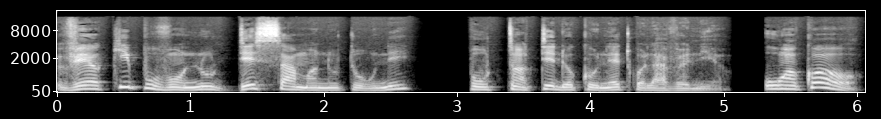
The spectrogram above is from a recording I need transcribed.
Vers qui pouvons-nous décemment nous tourner pour tenter de connaître l'avenir? Ou encore,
